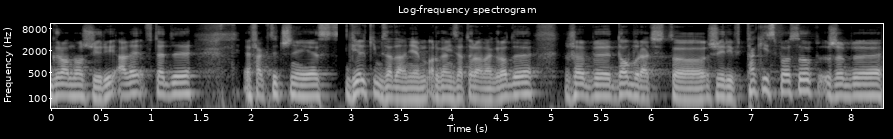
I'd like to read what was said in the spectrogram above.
grono jury, ale wtedy faktycznie jest wielkim zadaniem organizatora nagrody, żeby dobrać to jury w taki sposób, żeby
